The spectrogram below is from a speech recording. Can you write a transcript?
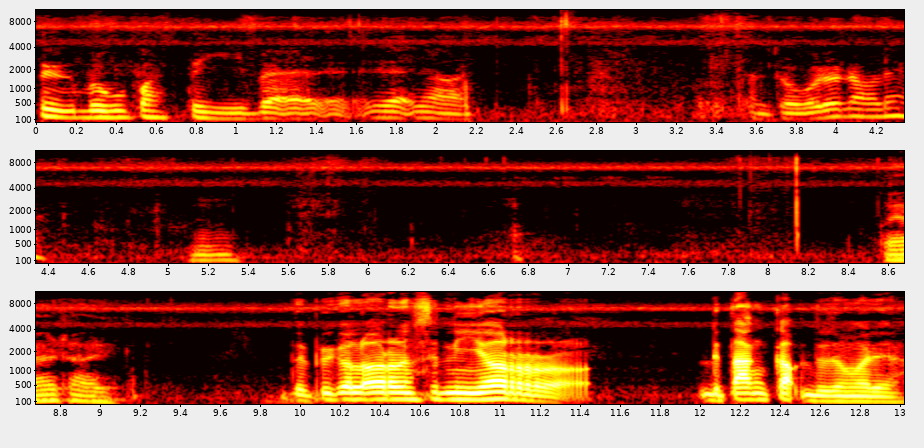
tu baru pasti baiknya. Contoh dia dah leh. Hmm. Kayak tadi. Tapi kalau orang senior ditangkap tuh sama dia.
